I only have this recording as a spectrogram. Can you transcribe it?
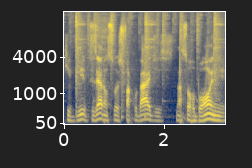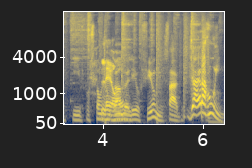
que vi, fizeram suas faculdades na Sorbonne e estão jogando ali o filme, sabe? Já era ruim.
